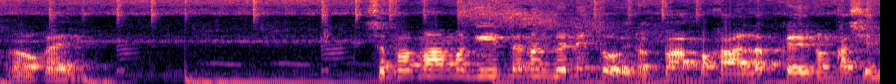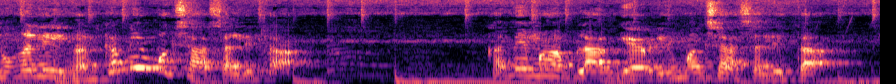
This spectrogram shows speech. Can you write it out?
Okay? Sa pamamagitan ng ganito, eh, nagpapakalap kayo ng kasinungalingan, kami yung magsasalita. Kami mga vlogger yung magsasalita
